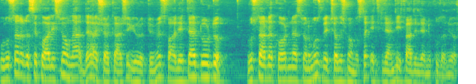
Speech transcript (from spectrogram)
uluslararası koalisyonla DAEŞ'e karşı yürüttüğümüz faaliyetler durdu. Ruslarla koordinasyonumuz ve çalışmamız da etkilendi ifadelerini kullanıyor.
